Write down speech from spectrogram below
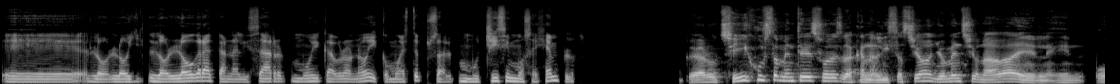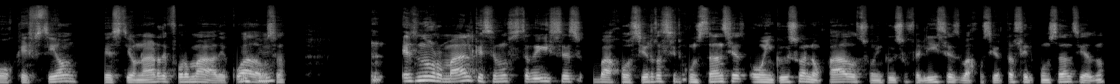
eh, lo, lo, lo, logra canalizar muy cabrón, ¿no? Y como este, pues muchísimos ejemplos. Claro, sí, justamente eso es la canalización. Yo mencionaba en, o gestión, gestionar de forma adecuada, o sea, es normal que estemos tristes bajo ciertas circunstancias o incluso enojados o incluso felices bajo ciertas circunstancias, ¿no?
